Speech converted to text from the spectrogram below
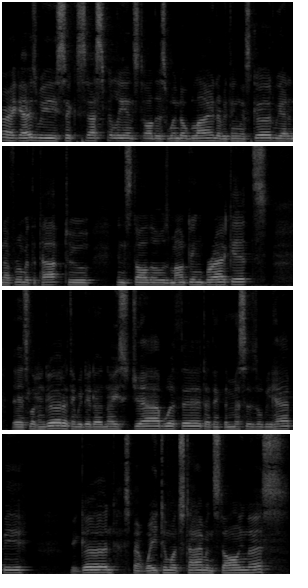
Alright guys, we successfully installed this window blind. Everything looks good. We had enough room at the top to install those mounting brackets. It's looking good. I think we did a nice job with it. I think the missus will be happy. Good. Spent way too much time installing this.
